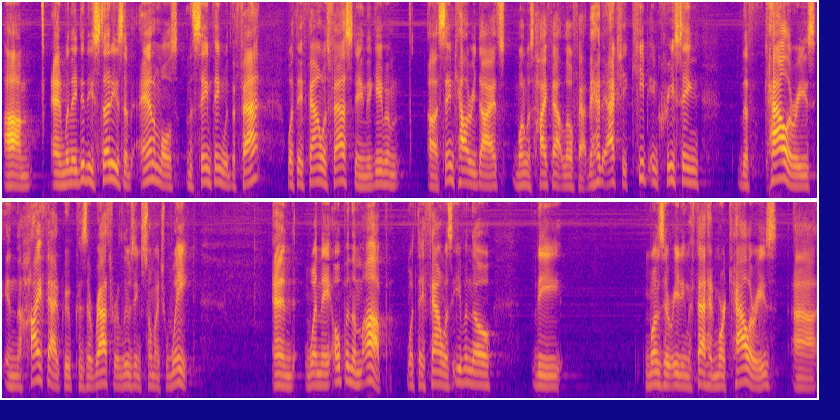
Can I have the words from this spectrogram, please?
Um, and when they did these studies of animals, the same thing with the fat, what they found was fascinating. They gave them uh, same calorie diets. One was high fat, low fat. They had to actually keep increasing the calories in the high fat group because the rats were losing so much weight. And when they opened them up, what they found was even though the ones that were eating the fat had more calories, uh,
